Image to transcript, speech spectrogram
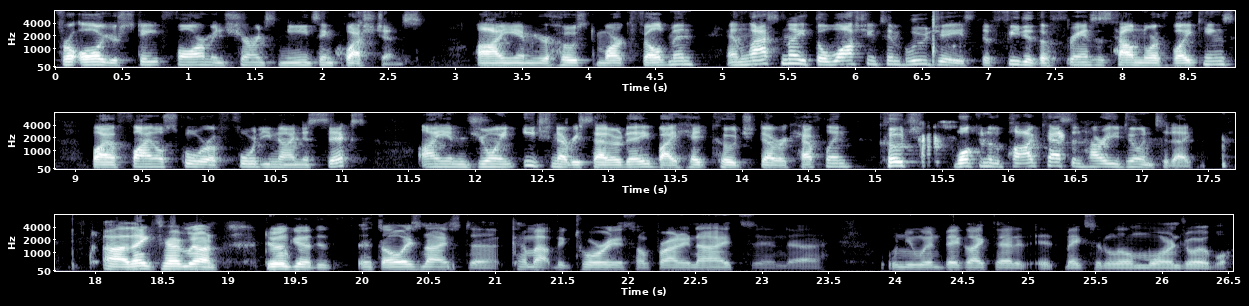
for all your State Farm insurance needs and questions. I am your host, Mark Feldman. And last night, the Washington Blue Jays defeated the Francis Howell North Vikings by a final score of 49 to 6. I am joined each and every Saturday by head coach Derrick Heflin. Coach, welcome to the podcast, and how are you doing today? Uh, thank you for having me on. Doing good. It's, it's, always nice to come out victorious on Friday nights, and uh, when you win big like that, it, it makes it a little more enjoyable.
